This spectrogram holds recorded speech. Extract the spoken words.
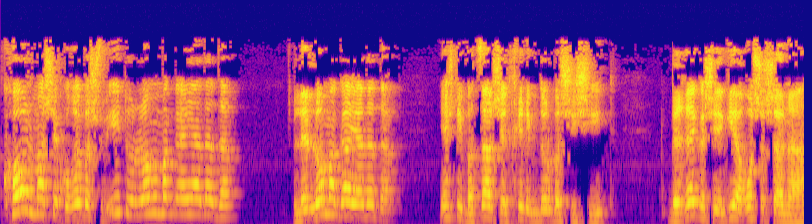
כל מה שקורה בשביעית הוא ללא מגע יד אדם. ללא מגע יד אדם. יש לי בצל שהתחיל לגדול בשישית, ברגע שהגיע ראש השנה,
